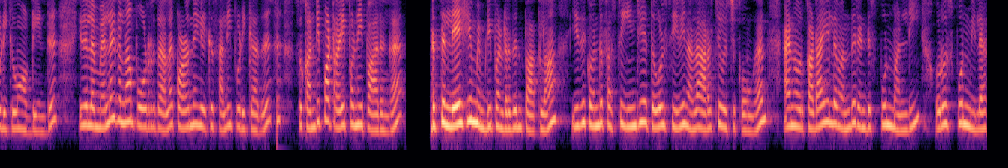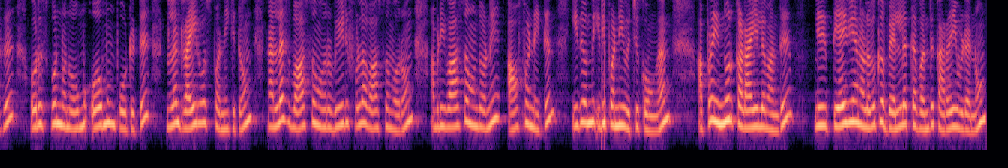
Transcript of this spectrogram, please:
பிடிக்கும் அப்படின்ட்டு. இதில் மிளகெல்லாம் போடுறதால குழந்தைங்களுக்கு சளி பிடிக்காது. ஸோ கண்டிப்பாக ட்ரை பண்ணி பாருங்கள் அடுத்து லேகியம் எப்படி பண்ணுறதுன்னு பார்க்கலாம். இதுக்கு வந்து ஃபஸ்ட்டு இஞ்சிய தோல் சீவி நல்லா அரைச்சி வச்சுக்கோங்க. அண்ட் ஒரு கடாயில் வந்து ரெண்டு ஸ்பூன் மல்லி ஒரு ஸ்பூன் மிளகு ஒரு ஸ்பூன் வந்து ஓமும் ஓமம் போட்டுட்டு நல்லா ட்ரை ரோஸ்ட் பண்ணிக்கிட்டோம். நல்லா வாசம் வரும் வீடு ஃபுல்லாக வாசம் வரும். அப்படி வாசம் வந்தோடனே ஆஃப் பண்ணிவிட்டு இது வந்து இது பண்ணி வச்சுக்கோங்க. அப்புறம் இன்னொரு கடாயில் வந்து இதுக்கு தேவையான அளவுக்கு வெள்ளத்தை வந்து கரைய விடணும்.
